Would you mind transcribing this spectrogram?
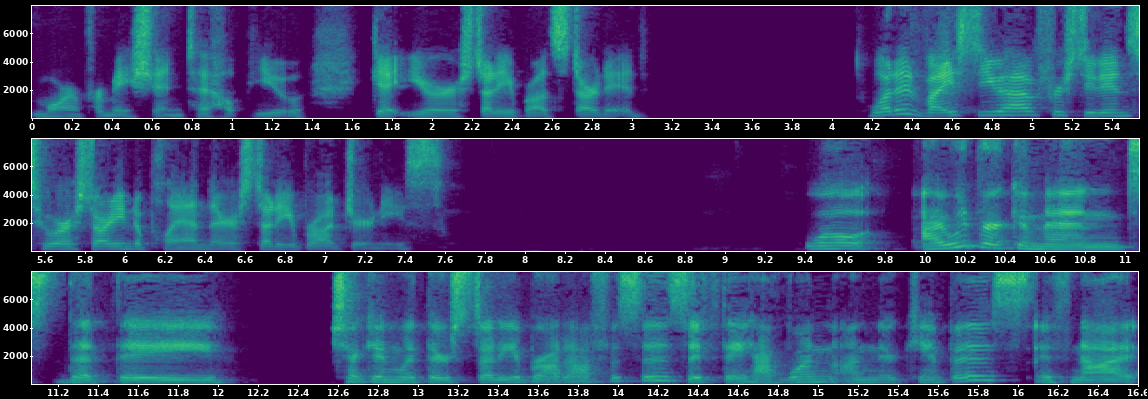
more information to help you get your study abroad started. What advice do you have for students who are starting to plan their study abroad journeys? Well, I would recommend that they check in with their study abroad offices if they have one on their campus. If not,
